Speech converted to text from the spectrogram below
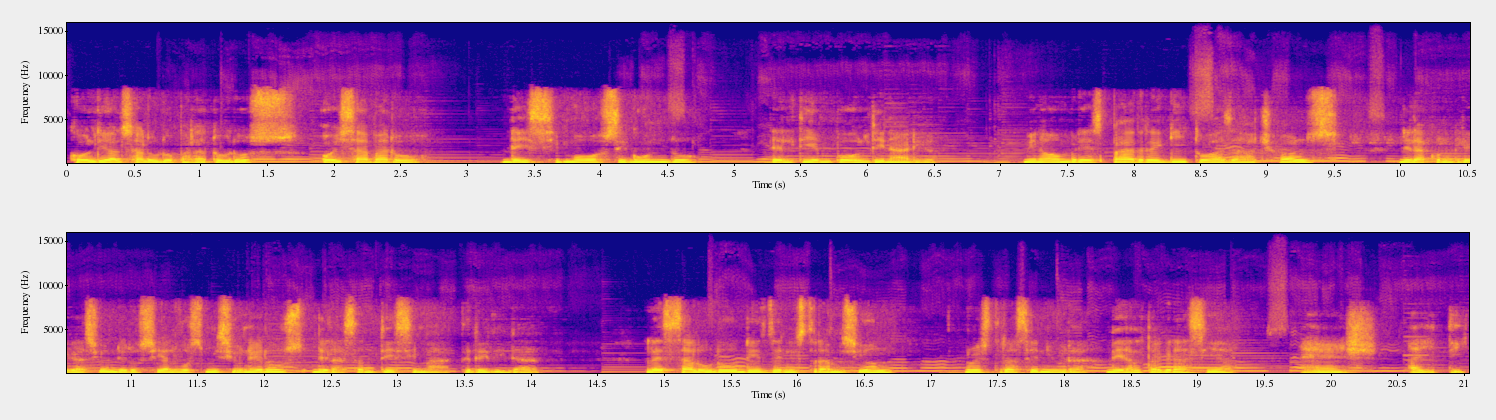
Cordial saludo para todos. Hoy sábado décimo segundo del tiempo ordinario. Mi nombre es Padre Guito Azar Charles de la Congregación de los Siervos Misioneros de la Santísima Trinidad. Les saludo desde nuestra misión, Nuestra Señora de Alta Gracia, Hensh, Haití.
